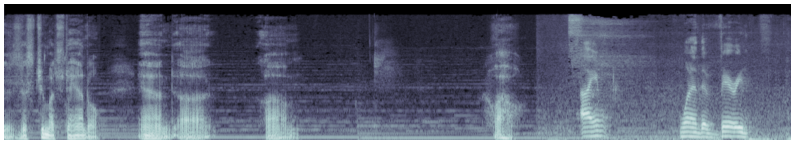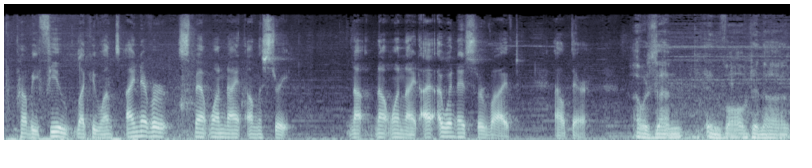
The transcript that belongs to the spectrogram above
It was just too much to handle. And uh, um, wow. I'm one of the very, probably few lucky ones. I never spent one night on the street. Not, not one night. I, I wouldn't have survived out there. I was then involved in a,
